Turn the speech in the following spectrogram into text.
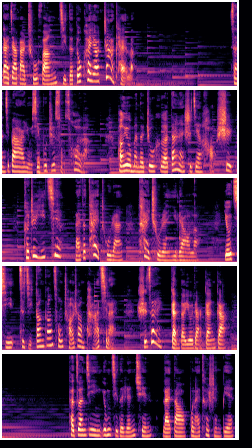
大家把厨房挤得都快要炸开了。桑吉巴尔有些不知所措了。朋友们的祝贺当然是件好事，可这一切来得太突然，太出人意料了。尤其自己刚刚从床上爬起来，实在感到有点尴尬。他钻进拥挤的人群，来到布莱特身边，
